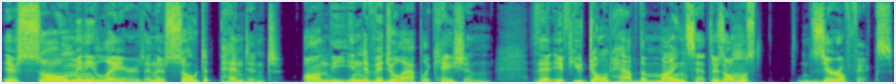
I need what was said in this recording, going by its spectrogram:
There's so many layers and they're so dependent on the individual application that if you don't have the mindset, there's almost zero fix.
